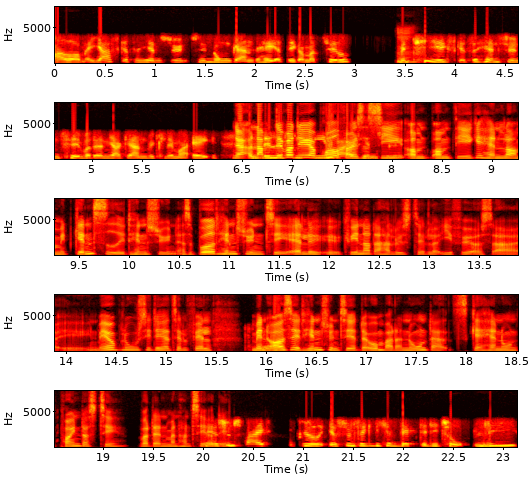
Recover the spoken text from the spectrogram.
meget om, at jeg skal tage hensyn til, at nogen gerne vil have, at dækker mig til, men mm. de ikke skal tage hensyn til, hvordan jeg gerne vil klemme mig af. Ja, altså, det, det var det, jeg prøvede faktisk at sige, om, om det ikke handler om et gensidigt hensyn. Altså både et hensyn til alle øh, kvinder, der har lyst til at iføre sig øh, en mavebluse i det her tilfælde, men ja. også et hensyn til, at der åbenbart er nogen, der skal have nogle pointers til, hvordan man håndterer men jeg det. Synes bare ikke, jeg synes ikke, vi kan vægte de to lige.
